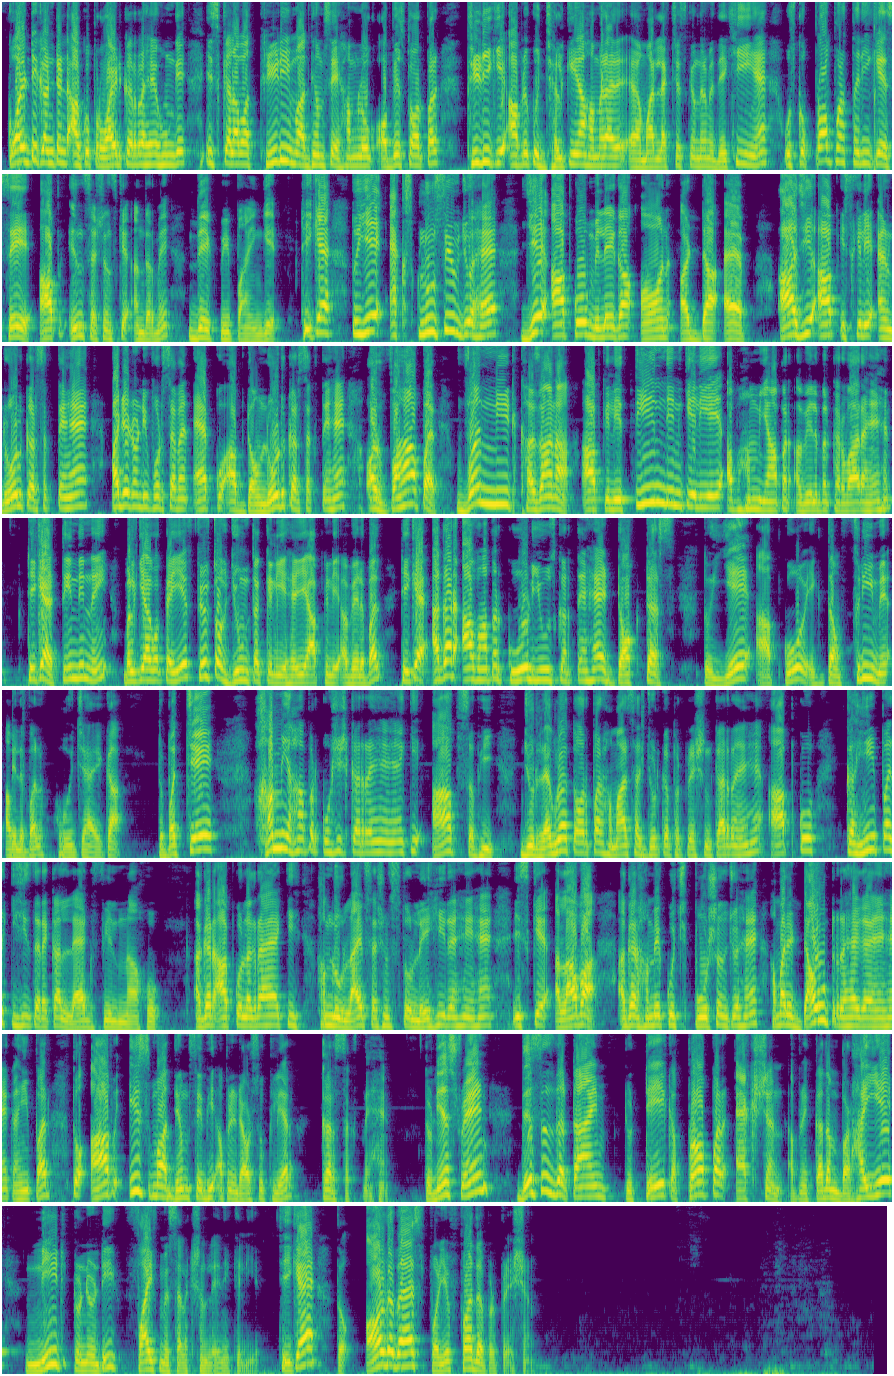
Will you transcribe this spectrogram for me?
quality content आपको प्रोवाइड कर रहे होंगे। इसके अलावा थ्री माध्यम से हम लोग ऑब्वियस तौर पर थ्री की आपने कुछ झलकियाँ हमारे हमारे लेक्चर्स के अंदर में देखी ही हैं उसको प्रॉपर तरीके से आप इन सेशंस के अंदर में देख भी पाएँगे। ठीक है? तो ये एक्सक्लूसिव जो है, ये आपको मिलेगा ऑन अड्डा ऐप आज ही आप इसके लिए एनरोल कर सकते हैं। अडे ट्वेंटी फोर सेवन ऐप को आप डाउनलोड कर सकते हैं और वहाँ पर वन नीट खजाना आपके लिए तीन दिन के लिए अब हम यहाँ पर अवेलेबल करवा रहे हैं। ठीक है? तीन दिन नहीं, बल्कि आपको कहिए फिफ्थ ऑफ़ जून तक के लिए है ये आपके लिए अवेलेबल ठीक है? अगर आप वहाँ पर कोड यूज़ करते हैं डॉक्टर्स तो ये आपको एकदम फ्री में अवेलेबल हो जाएगा। तो बच्चे, हम यहाँ पर कोशिश कर रहे हैं कि आप सभी जो रेगुलर तौर पर हमारे साथ जुड़कर प्रिपरेशन कर रहे हैं, आपको कहीं पर किसी तरह का लैग फील ना हो। अगर आपको लग रहा है कि हम लोग लाइव सेशंस तो ले ही रहे हैं, इसके अलावा अगर हमें कुछ पोर्शन जो हैं, हमारे डाउट रह गए हैं कहीं पर तो आप इस माध्यम से भी अपने डाउट्स को क्लियर कर सकते हैं। तो dear student this is the time to take a proper action अपने कदम बढ़ाइए नीट 2025 में सिलेक्शन लेने के लिए। ठीक है? तो all the best for your further preparation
